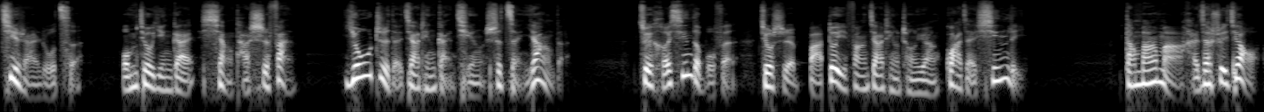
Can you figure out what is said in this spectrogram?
既然如此，我们就应该向他示范，优质的家庭感情是怎样的。最核心的部分就是把对方家庭成员挂在心里。当妈妈还在睡觉，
